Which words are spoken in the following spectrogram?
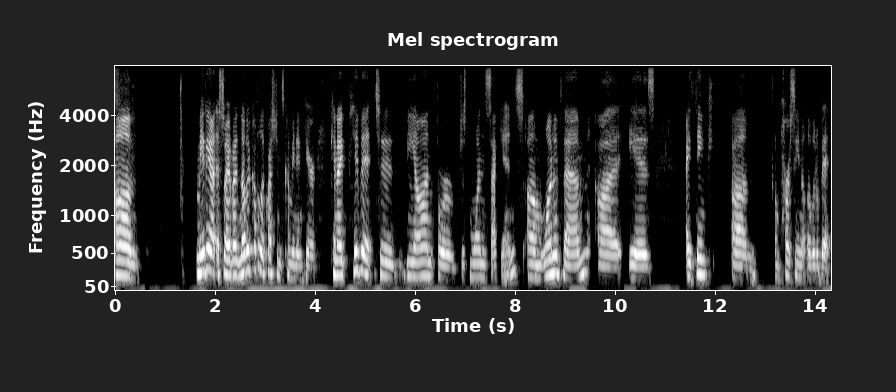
Um, maybe I, so i have another couple of questions coming in here. Can i pivot to beyond for just one second? Um, one of them uh, is i think um, i'm parsing a little bit.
